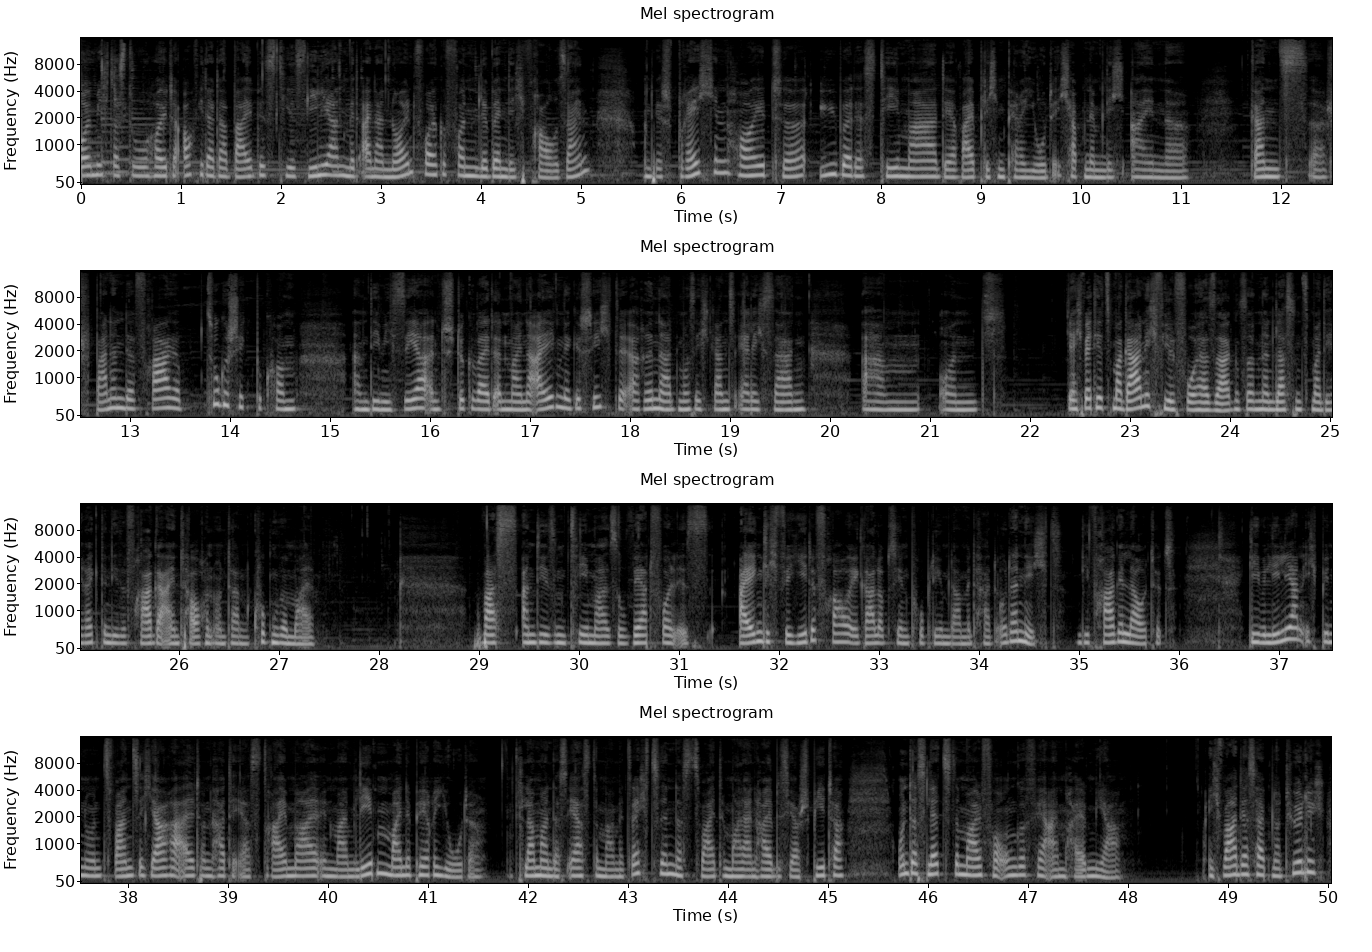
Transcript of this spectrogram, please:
freue mich, dass du heute auch wieder dabei bist. Hier ist Lilian mit einer neuen Folge von Lebendig Frau sein. Und wir sprechen heute über das Thema der weiblichen Periode. Ich habe nämlich eine ganz äh, spannende Frage zugeschickt bekommen, ähm, die mich sehr ein Stück weit an meine eigene Geschichte erinnert, muss ich ganz ehrlich sagen. Ähm, und ja, ich werde jetzt mal gar nicht viel vorher sagen, sondern lass uns mal direkt in diese Frage eintauchen und dann gucken wir mal, was an diesem Thema so wertvoll ist. Eigentlich für jede Frau, egal ob sie ein Problem damit hat oder nicht. Die Frage lautet, liebe Lilian, ich bin nun 20 Jahre alt und hatte erst dreimal in meinem Leben meine Periode. Klammern das erste Mal mit 16, das zweite Mal ein halbes Jahr später und das letzte Mal vor ungefähr einem halben Jahr. Ich war deshalb natürlich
